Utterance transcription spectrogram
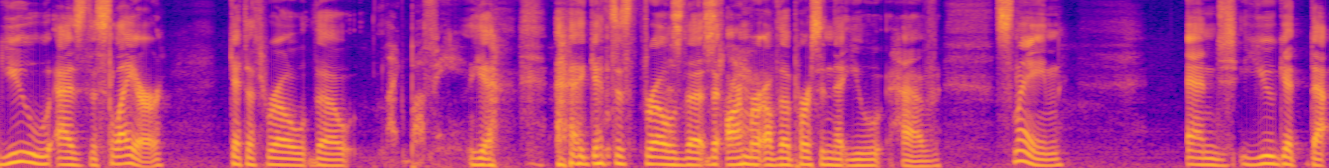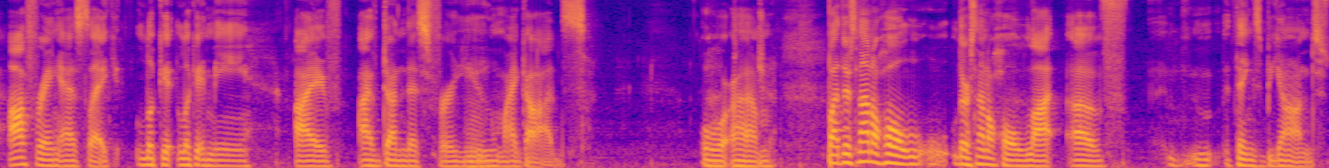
you as the slayer get to throw the Like Buffy. Yeah. It gets to throw the, the armor of the person that you have slain. And you get that offering as like, look at look at me. I've I've done this for hmm. you, my gods. Or ah, um but there's not a whole there's not a whole lot of things beyond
